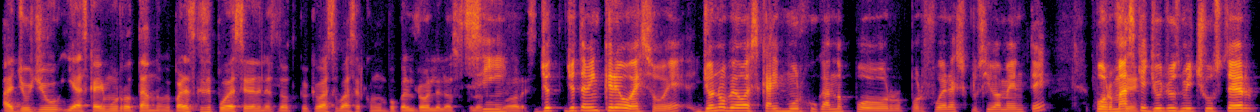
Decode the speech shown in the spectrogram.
a Juju y a Sky Moore rotando. Me parece que se puede hacer en el slot. Creo que va, a- va a ser como un poco el rol de los, de los Sí, jugadores. yo, yo también creo eso, ¿eh? Yo no veo a Sky Moore jugando por, por fuera exclusivamente, por más Sí. que Juju Smith-Schuster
